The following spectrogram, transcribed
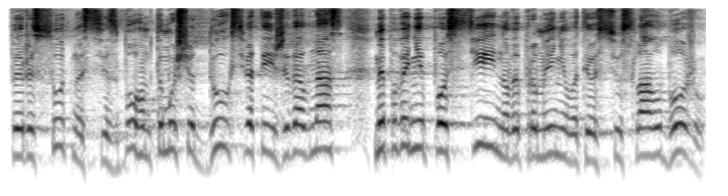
присутності з Богом, тому що Дух Святий живе в нас, ми повинні постійно випромінювати ось цю славу Божу.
